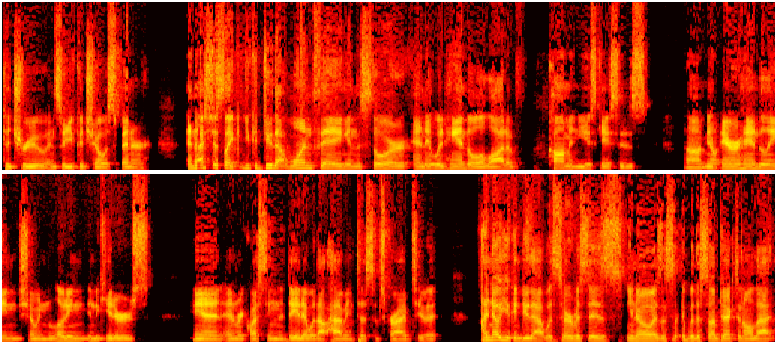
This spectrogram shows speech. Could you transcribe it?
to true. And so you could show a spinner. And that's just like you could do that one thing in the store and it would handle a lot of common use cases. Um, you know, error handling, showing loading indicators, and and requesting the data without having to subscribe to it. I know you can do that with services, you know, as a, with a subject and all that,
